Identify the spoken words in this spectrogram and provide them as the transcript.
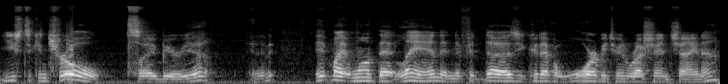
used to control Siberia, and it, it might want that land, and if it does, you could have a war between Russia and China.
